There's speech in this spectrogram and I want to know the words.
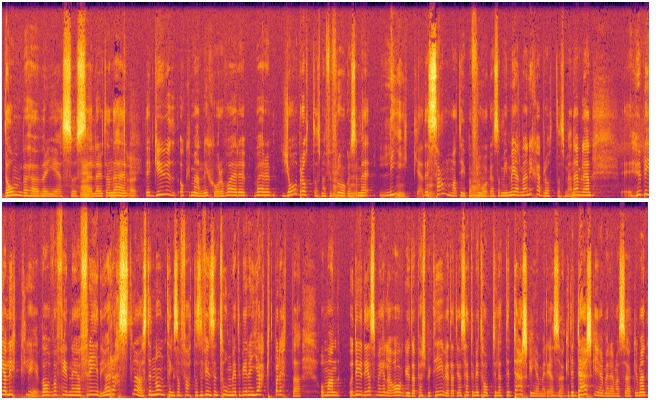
de behöver Jesus mm. eller utan det här mm. det är Gud och människor och vad är det, vad är det jag brottas med för mm. frågor som är lika? Det är mm. samma typ av mm. fråga som min medmänniska brottas med, nämligen eh, hur blir jag lycklig? Vad, vad, finner jag frid Jag är rastlös. Det är någonting som fattas. Det finns en tomhet. Det blir en jakt på detta. Och, man, och det är det som är hela avgudaperspektivet. Att jag sätter mitt hopp till att det där ska ge mig det jag söker. Det där ska ge mig det jag söker. Men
